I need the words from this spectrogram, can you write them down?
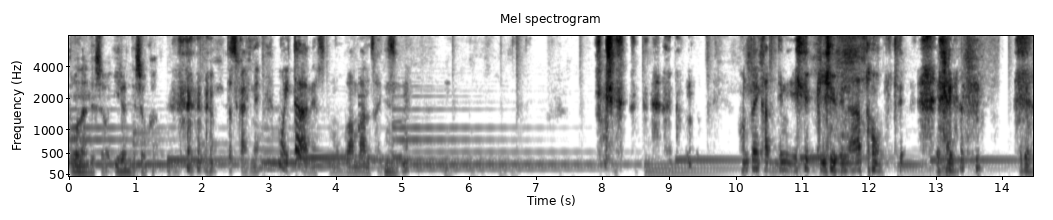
どうなんでしょういるんでしょうか？確かにね。もういたらねもう万々歳ですよね、本当に勝手に言うなと思ってでも、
